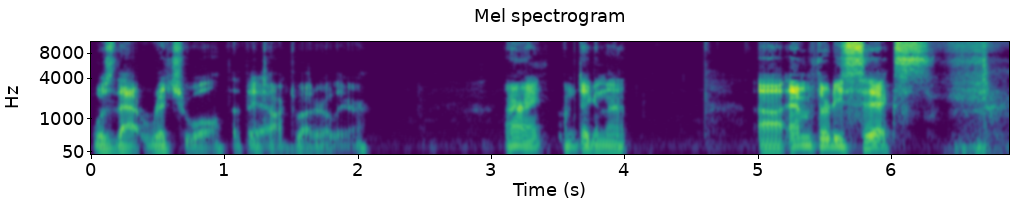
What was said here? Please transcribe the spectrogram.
Was that ritual that they Yeah. talked about earlier? All right, I'm digging that. Uh, M36,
